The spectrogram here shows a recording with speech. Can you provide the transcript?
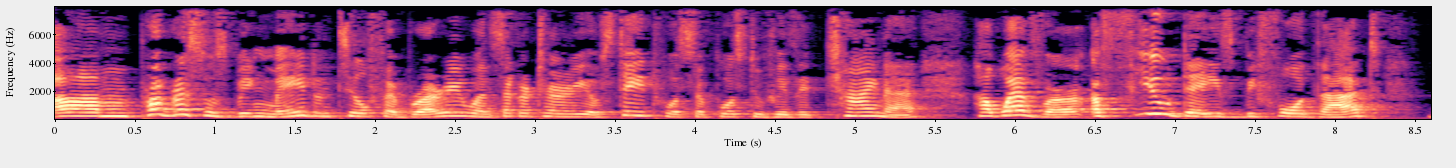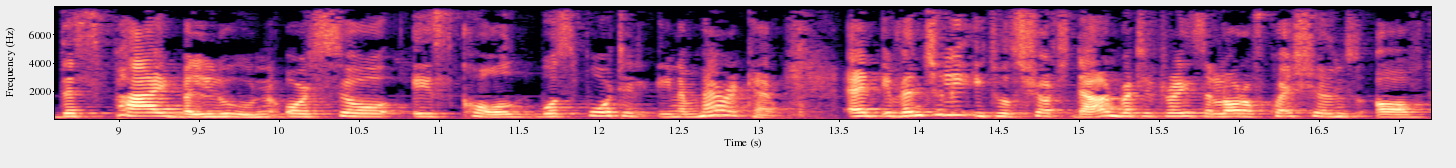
Um, progress was being made until February when Secretary of State was supposed to visit China. However, a few days before that, the spy balloon, or so is called, was spotted in America. And eventually it was shut down, but it raised a lot of questions of,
